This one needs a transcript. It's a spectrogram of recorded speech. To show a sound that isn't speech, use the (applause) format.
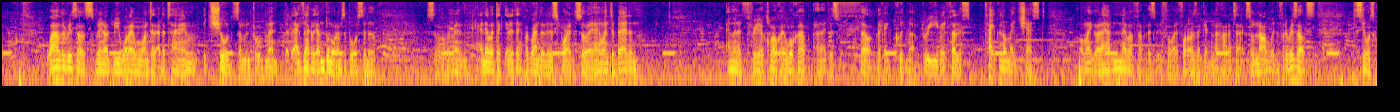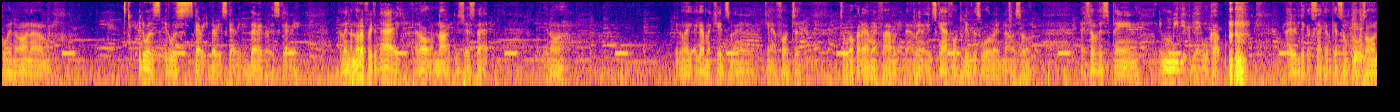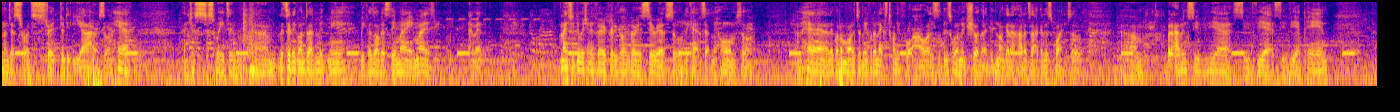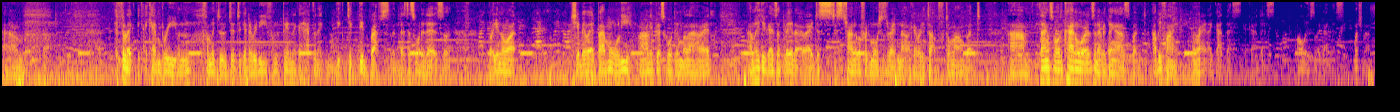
while the results may not be what I wanted at the time, it showed some improvement. That exactly I'm doing what I'm supposed to do. So I mean, I never take anything for granted at this point. So I went to bed and I mean at three o'clock I woke up and I just felt like I could not breathe. I felt this tightening on my chest. Oh my God, I had never felt this before. I thought I was like getting a heart attack. So now I'm waiting for the results to see what's going on. Um, it was it was scary, very scary, very very scary. I mean, I'm not afraid to die at all. I'm not. It's just that, you know, you know, I, I got my kids, man, and I, I can't afford to to walk out. I have my family now. I mean, I just can't afford to leave this world right now. So I felt this pain immediately. I woke up. (clears throat) I didn't take a second, get some clothes on, and just rode straight to the ER. So I'm here and just just waiting. Um, let's say they're going to admit me because obviously my my I mean my situation is very critical, very serious, so they can't set me home. So I'm here. They're going to monitor me for the next 24 hours. They just want to make sure that I did not get a heart attack at this point. So, um, but I'm in severe, severe, severe pain. Um, I feel like I can't breathe, and for me to, to, to, get a relief from the pain, like I have to like deep, take deep breaths, and that's just what it is. So, but you know what? Shebe wed pa moli, mali pesco timbala, right? I'm gonna hit you guys up later, right? Just just trying to go for the motions right now. I can't really talk for too long, but um, thanks for all the kind words and everything else. But I'll be fine. All right, I got this. I got this. Always, I got this. Much love.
